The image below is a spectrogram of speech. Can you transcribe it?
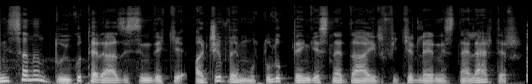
İnsanın duygu terazisindeki acı ve mutluluk dengesine dair fikirleriniz nelerdir?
